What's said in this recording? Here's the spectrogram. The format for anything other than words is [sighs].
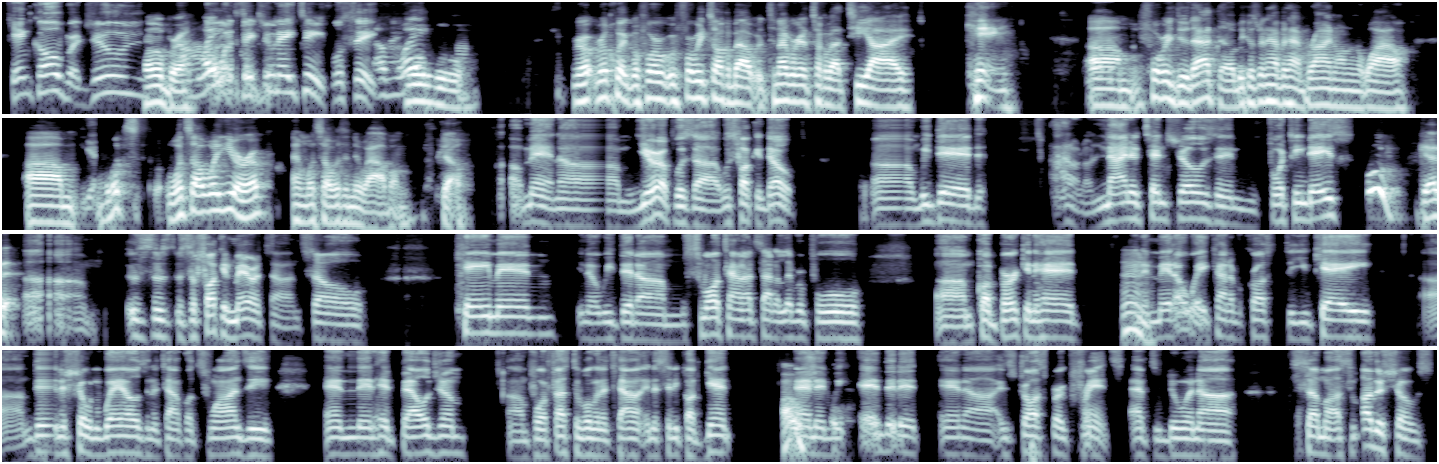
King Cobra, June. Cobra. I'm I want to say June 18th. We'll see. I'm waiting. Ooh. Real, real quick before before we talk about tonight, we're going to talk about Ti King. Um, before we do that though, because we haven't had Brian on in a while, um, Yeah. what's what's up with Europe and what's up with the new album? Go. Oh man, um, Europe was uh was fucking dope. Um, we did, I don't know, nine or ten shows in 14 days. Woo, get it. um, it was, it was a fucking marathon. So came in, you know, we did um small town outside of Liverpool, um, called Birkenhead, and Mm. then made our way kind of across the UK. Um, did a show in Wales in a town called Swansea, and then hit Belgium um, for a festival in a town in a city called Ghent Oh, and then we ended it in uh in Strasbourg, France, after doing uh some uh, some other shows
